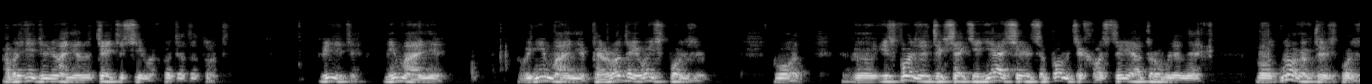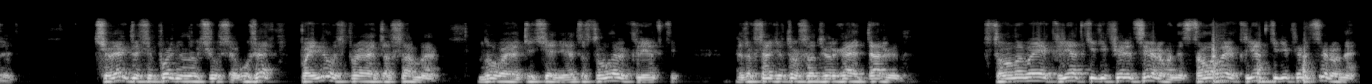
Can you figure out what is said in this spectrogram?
Обратите внимание на третий символ, вот этот вот. Видите? Внимание. Внимание. Природа его использует. Вот. Э, используют и всякие ящерицы, помните, хвосты отрубленные. Вот. Много кто использует. Человек до сих пор не научился. Уже появилось про это самое новое течение. Это стволовые клетки. Это, кстати, то, что отвергает Дарвина. Стволовые клетки дифференцированы. Стволовые клетки дифференцированы.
